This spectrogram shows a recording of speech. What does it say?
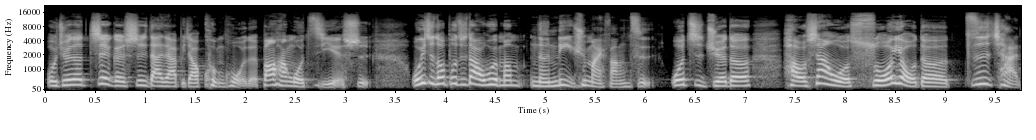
我觉得这个是大家比较困惑的，包含我自己也是。我一直都不知道我有没有能力去买房子，我只觉得好像我所有的资产，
